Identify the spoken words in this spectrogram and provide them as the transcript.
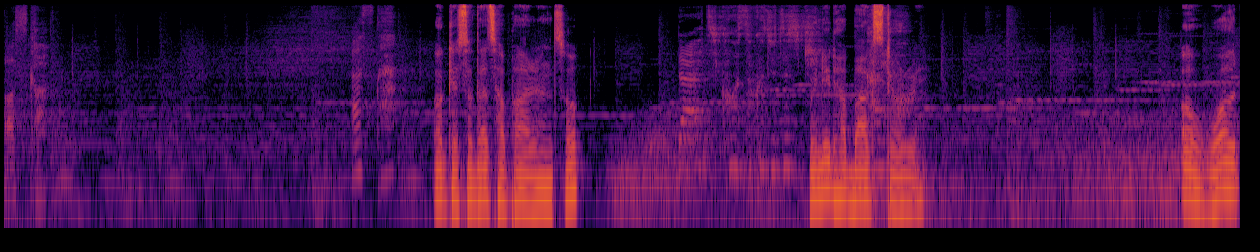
Asuka. Asuka. okay, so that's her parents. Oh. We need her backstory. Oh, what?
